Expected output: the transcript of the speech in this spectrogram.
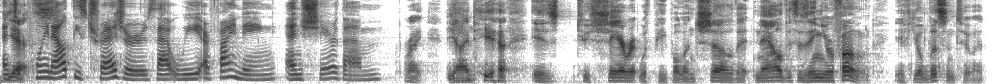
and yes. to point out these treasures that we are finding and share them Right. The mm-hmm. idea is to share it with people and show that now this is in your phone. If you'll listen to it,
